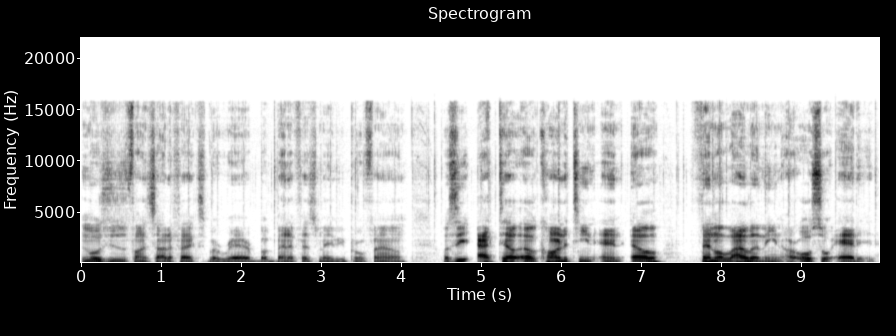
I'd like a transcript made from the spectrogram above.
most users find side effects but rare, but benefits may be profound. Let's see, Acetyl L-carnitine and L-phenylalanine are also added.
